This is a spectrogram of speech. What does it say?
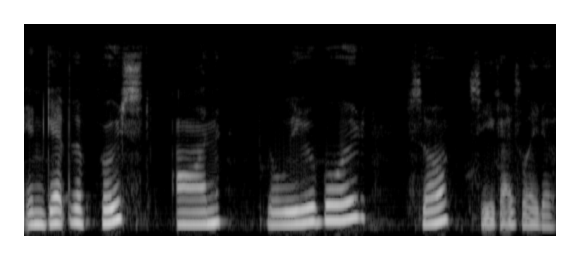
and get the first on the leaderboard. So, see you guys later.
